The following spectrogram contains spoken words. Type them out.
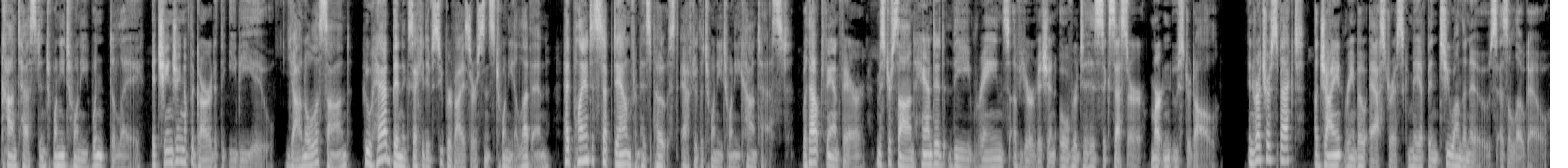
contest in 2020 wouldn't delay, a changing of the guard at the EBU. Jan-Ole Sand, who had been executive supervisor since 2011, had planned to step down from his post after the 2020 contest. Without fanfare, Mr. Sand handed the reins of Eurovision over to his successor, Martin Österdahl. In retrospect, a giant rainbow asterisk may have been too on the nose as a logo.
